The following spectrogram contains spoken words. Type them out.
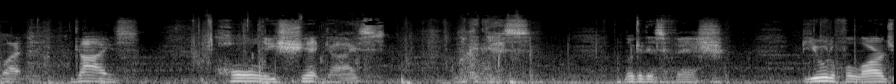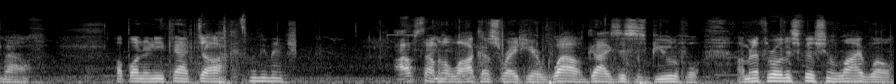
but guys, holy shit, guys! Look at this. Look at this fish. Beautiful largemouth. Up underneath that dock. Let me make sure. I'll I'm gonna lock us right here. Wow, guys, this is beautiful. I'm gonna throw this fish in a live well.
